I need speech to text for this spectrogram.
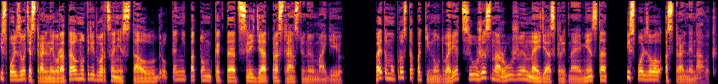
Использовать астральные врата внутри дворца не стал, вдруг они потом как-то отследят пространственную магию. Поэтому просто покинул дворец и уже снаружи, найдя скрытное место, использовал астральный навык.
